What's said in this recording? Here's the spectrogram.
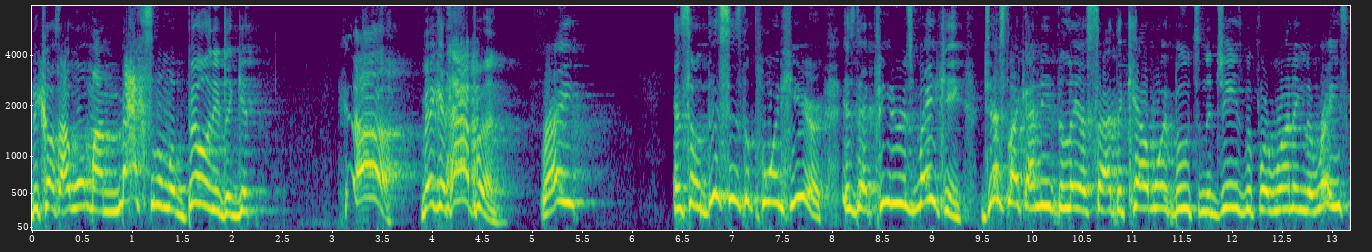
because I want my maximum ability to get, ah, make it happen, right? And so this is the point here is that Peter is making. Just like I needed to lay aside the cowboy boots and the jeans before running the race,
